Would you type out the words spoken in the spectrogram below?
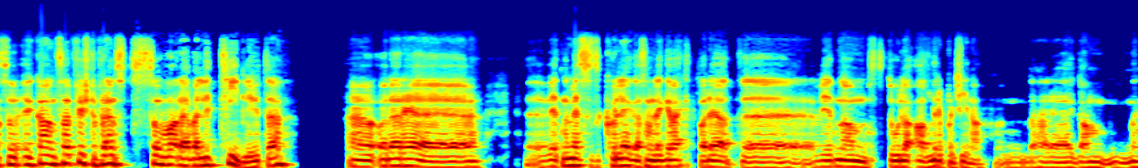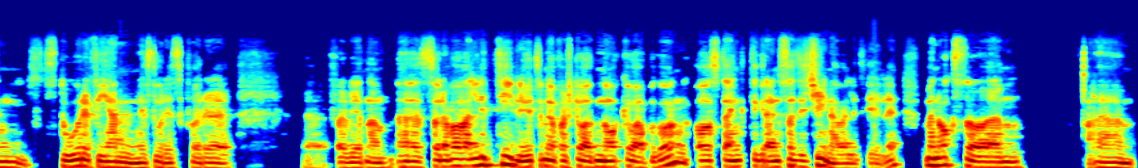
altså jeg kan si Først og fremst så var de veldig tidlig ute. Eh, og der har eh, vietnamesiske kollegaer som legger vekt på det at eh, Vietnam stoler aldri på Kina. Dette er den store fienden historisk for Eh, for Vietnam. Eh, så det var veldig tidlig ute med å forstå at noe var på gang, og stengte grensa til Kina veldig tidlig. Men også um, um,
